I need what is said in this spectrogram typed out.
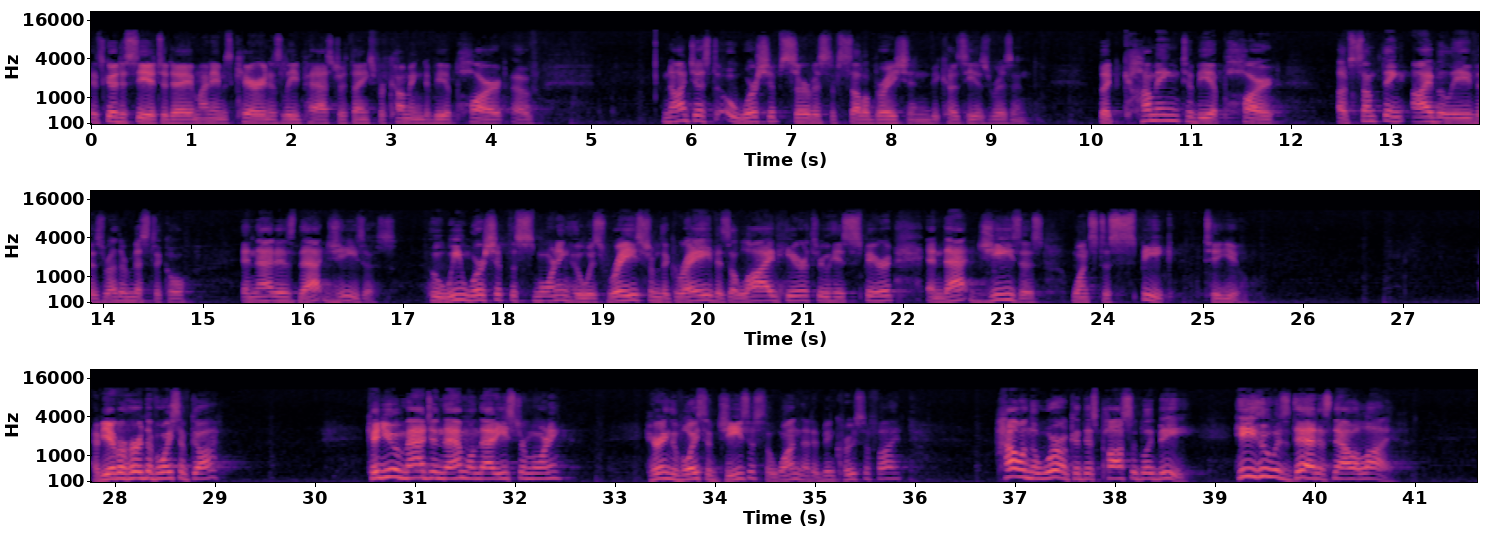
It's good to see you today. My name is and as lead pastor. Thanks for coming to be a part of not just a worship service of celebration because he has risen, but coming to be a part of something I believe is rather mystical, and that is that Jesus, who we worship this morning, who was raised from the grave, is alive here through his Spirit, and that Jesus wants to speak to you. Have you ever heard the voice of God? Can you imagine them on that Easter morning hearing the voice of Jesus, the one that had been crucified? How in the world could this possibly be? He who was dead is now alive.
